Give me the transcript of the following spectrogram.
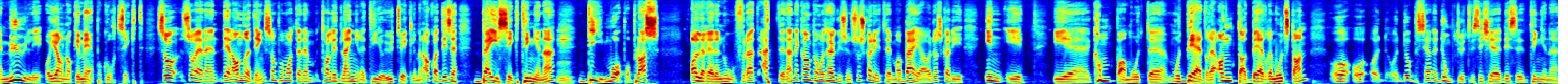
er mulig å gjøre noe med på kort sikt. Så, så er det en del andre ting som på en måte det tar litt lengre tid å utvikle. Men akkurat disse basic tingene, de må på plass allerede nå. For etter denne kampen mot Haugesund, så skal de til Marbella, og da skal de inn i, i eh, kamper mot, eh, mot bedre, antatt bedre motstand. Og, og, og, og da ser det dumt ut hvis ikke disse tingene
